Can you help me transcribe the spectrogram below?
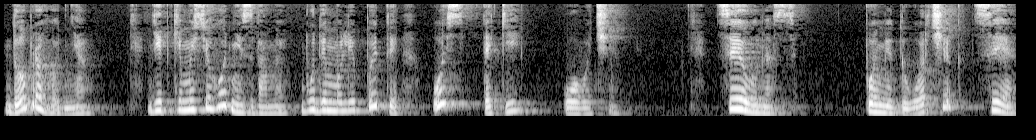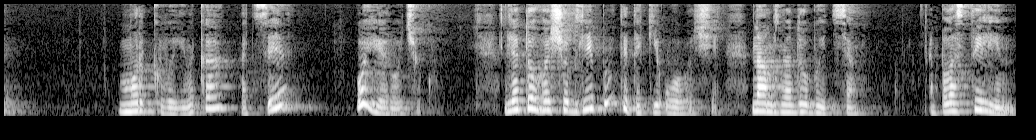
Доброго дня! Дітки, ми сьогодні з вами будемо ліпити ось такі овочі. Це у нас помідорчик, це морквинка, а це огірочок. Для того, щоб зліпити такі овочі, нам знадобиться пластилін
